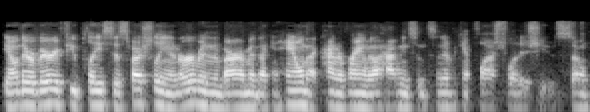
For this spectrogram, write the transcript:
you know there are very few places, especially in an urban environment, that can handle that kind of rain without having some significant flash flood issues. So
